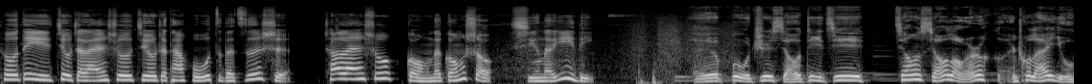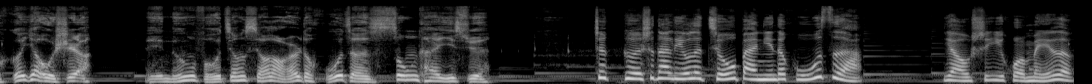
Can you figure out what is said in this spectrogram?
土地就着兰叔揪着他胡子的姿势。朝兰叔拱了拱手，行了一礼。呃，不知小地基将小老儿喊出来有何要事啊？哎，能否将小老儿的胡子松开一些？这可是他留了九百年的胡子啊！要是一会儿没了，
